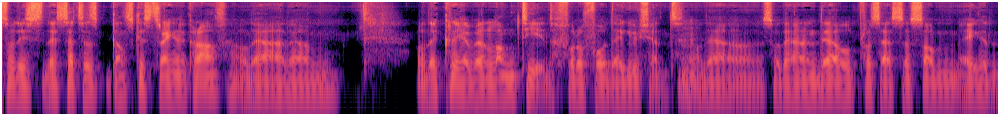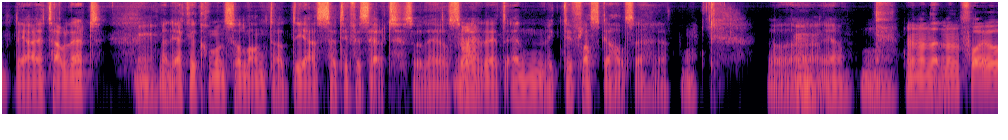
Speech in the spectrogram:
så det, det settes ganske strenge krav, og det er um, og det krever en lang tid for å få det godkjent. Mm. Det er, så det er en del prosesser som egentlig er etablert, mm. men de er ikke kommet så langt at de er sertifisert. Så det er også det er en viktig flaskehals. Ja. Mm. Så, mm. ja. Mm. Men man, man, får jo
